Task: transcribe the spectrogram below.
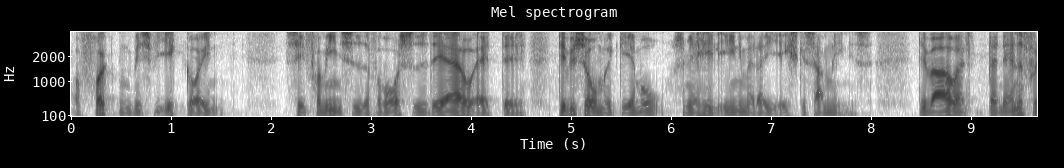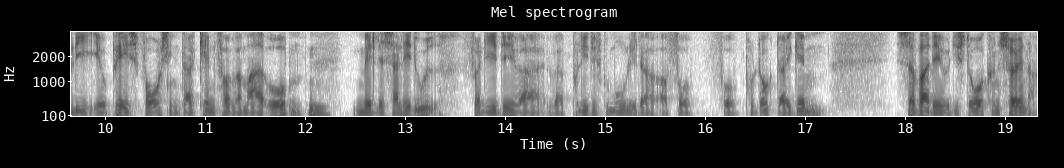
og frygten, hvis vi ikke går ind, set fra min side og fra vores side, det er jo, at øh, det vi så med GMO, som jeg er helt enig med dig i, ikke skal sammenlignes det var jo, at blandt andet fordi europæisk forskning, der er kendt for at være meget åben, mm. meldte sig lidt ud, fordi det var, var politisk umuligt at, at få, få produkter igennem. Så var det jo de store koncerner,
